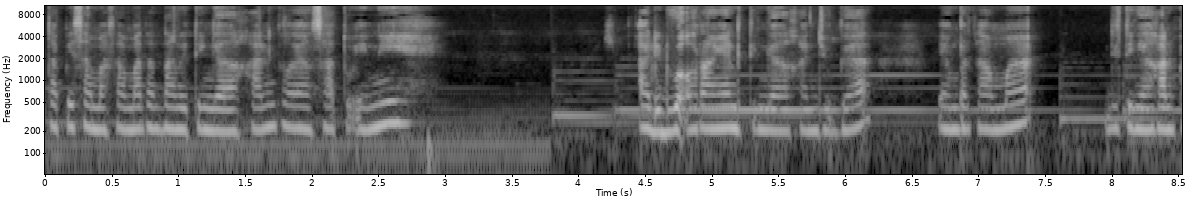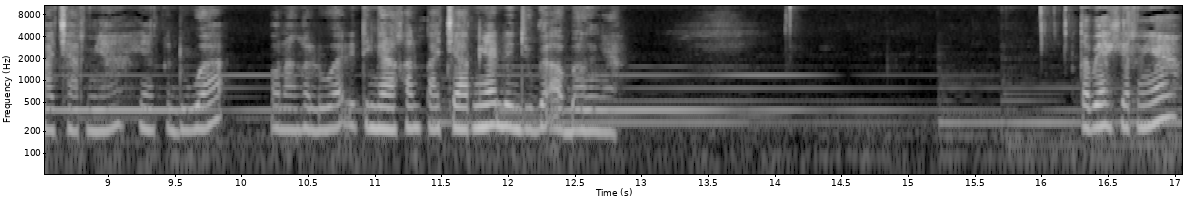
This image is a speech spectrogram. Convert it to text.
tapi sama-sama tentang ditinggalkan. Kalau yang satu ini ada dua orang yang ditinggalkan juga. Yang pertama ditinggalkan pacarnya yang kedua orang kedua ditinggalkan pacarnya dan juga abangnya. Tapi akhirnya,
